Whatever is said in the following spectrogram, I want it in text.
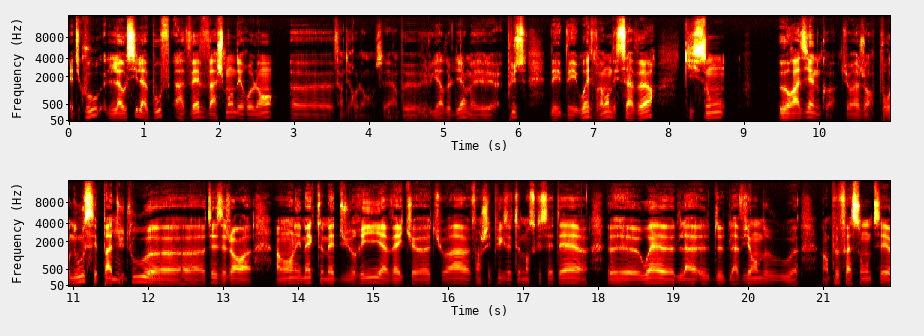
Et du coup, là aussi, la bouffe avait vachement des relents, euh, enfin des relents, c'est un peu vulgaire de le dire, mais plus des, des, ouais, vraiment des saveurs qui sont eurasiennes, quoi. Tu vois, genre pour nous, c'est pas du mm. tout, euh, tu sais, c'est genre, euh, à un moment, les mecs te mettent du riz avec, tu vois, enfin, je sais plus exactement ce que c'était, ouais, de la, de, la viande ou un peu façon, tu sais,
